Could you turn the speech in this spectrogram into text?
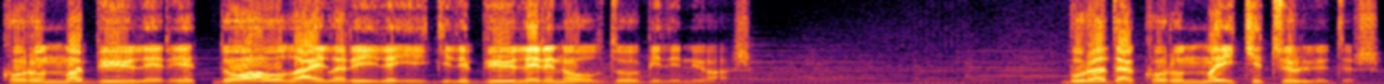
Korunma büyüleri, doğa olayları ile ilgili büyülerin olduğu biliniyor. Burada korunma iki türlüdür.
